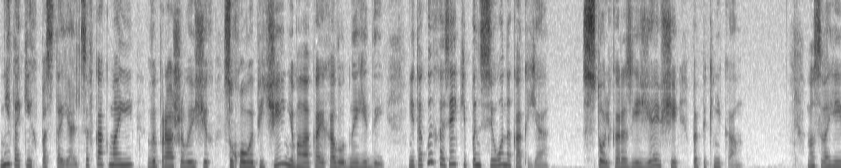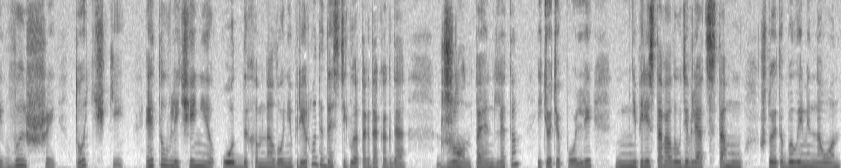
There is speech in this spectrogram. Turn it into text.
ни таких постояльцев, как мои, выпрашивающих сухого печенья, молока и холодной еды, ни такой хозяйки пансиона, как я, столько разъезжающей по пикникам. Но своей высшей точки это увлечение отдыхом на лоне природы достигло тогда, когда Джон Пендлетон и тетя Полли не переставала удивляться тому, что это был именно он,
